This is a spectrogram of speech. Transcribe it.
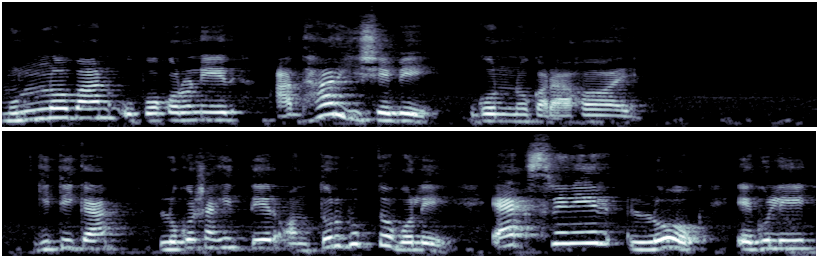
মূল্যবান উপকরণের আধার হিসেবে গণ্য করা হয়। গীতিকা লোকসাহিত্যের অন্তর্ভুক্ত বলে এক শ্রেণির লোক এগুলি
